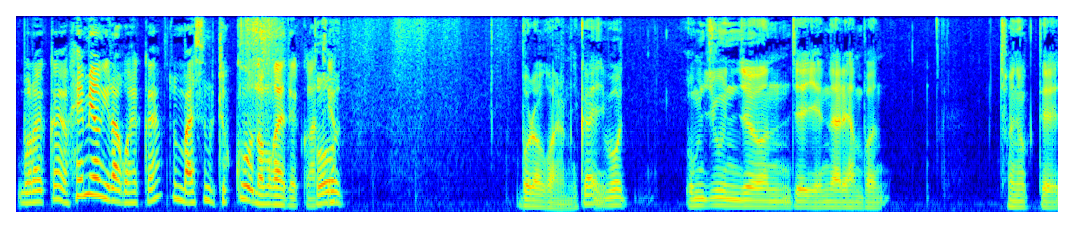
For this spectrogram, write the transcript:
뭐랄까요 해명이라고 할까요? 좀 말씀을 듣고 넘어가야 될 것 같아요. 뭐 뭐라고 합니까? 뭐 음주운전 이제 옛날에 한번 저녁 때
